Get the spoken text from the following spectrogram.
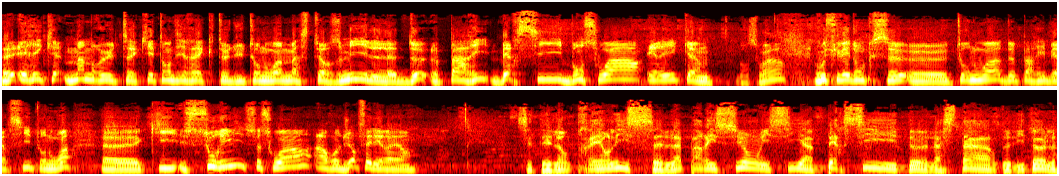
Eric Mamrut qui est en direct du tournoi Masters 1000 de Paris-Bercy. Bonsoir Eric. Bonsoir. Vous suivez donc ce euh, tournoi de Paris-Bercy, tournoi euh, qui sourit ce soir à Roger Federer. C'était l'entrée en lice, l'apparition ici à Bercy de la star, de l'idole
